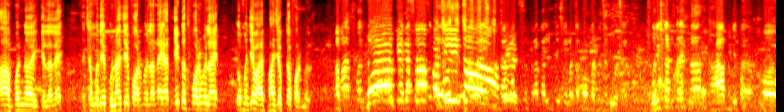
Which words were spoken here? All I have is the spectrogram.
हा आपण हे केलेला आहे. त्याच्यामध्ये कुणाचे फॉर्म्युला नाही ह्यात एकच फॉर्म्युला आहे. तो म्हणजे भा- भाजपचा फॉर्म्युला सतरा तारीख शेवटचा फॉर्म भरण्याचा दिवस आहे वरिष्ठांपर्यंत हा म्हणजे प- अं,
